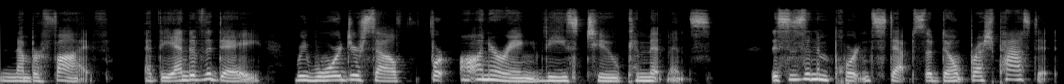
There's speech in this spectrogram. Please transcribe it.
Number five, at the end of the day, reward yourself for honoring these two commitments. This is an important step, so don't brush past it.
